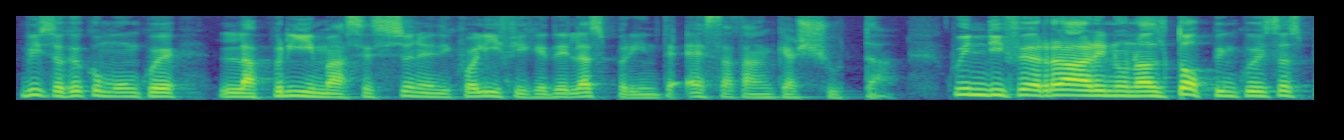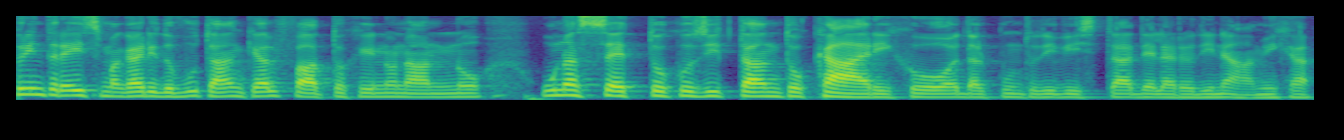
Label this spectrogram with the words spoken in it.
visto che comunque la prima sessione di qualifiche della sprint è stata anche asciutta. Quindi Ferrari non al top in questa sprint race, magari dovuta anche al fatto che non hanno un assetto così tanto carico dal punto di vista dell'aerodinamica dinamica.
